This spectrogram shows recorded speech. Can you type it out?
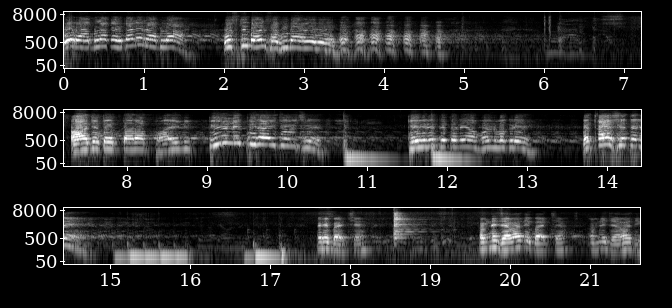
वो रामला कहता ना रामला उसकी बहन सगुना है वो આજે તો તારા ભાઈની પીરની પીરાઈ જોઈ છે. કેવી રીતે તને આ મન વગડે બતાવશે તને? અરે બાદશાહ અમને જવા દે બાદશાહ અમને જવા દે.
